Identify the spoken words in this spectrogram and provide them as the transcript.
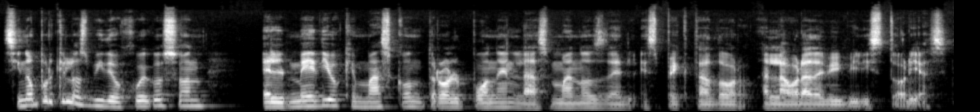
sino porque los videojuegos son el medio que más control pone en las manos del espectador a la hora de vivir historias.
